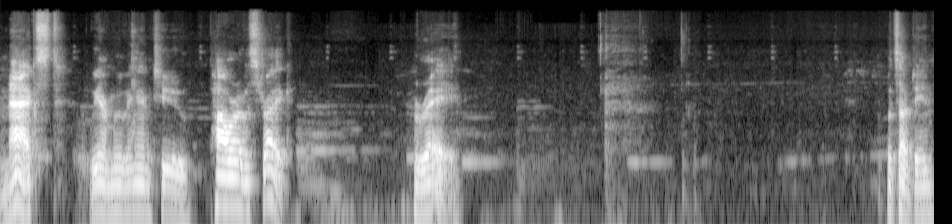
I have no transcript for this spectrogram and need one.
next we are moving into Power of a Strike. Hooray. What's up, Dean?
